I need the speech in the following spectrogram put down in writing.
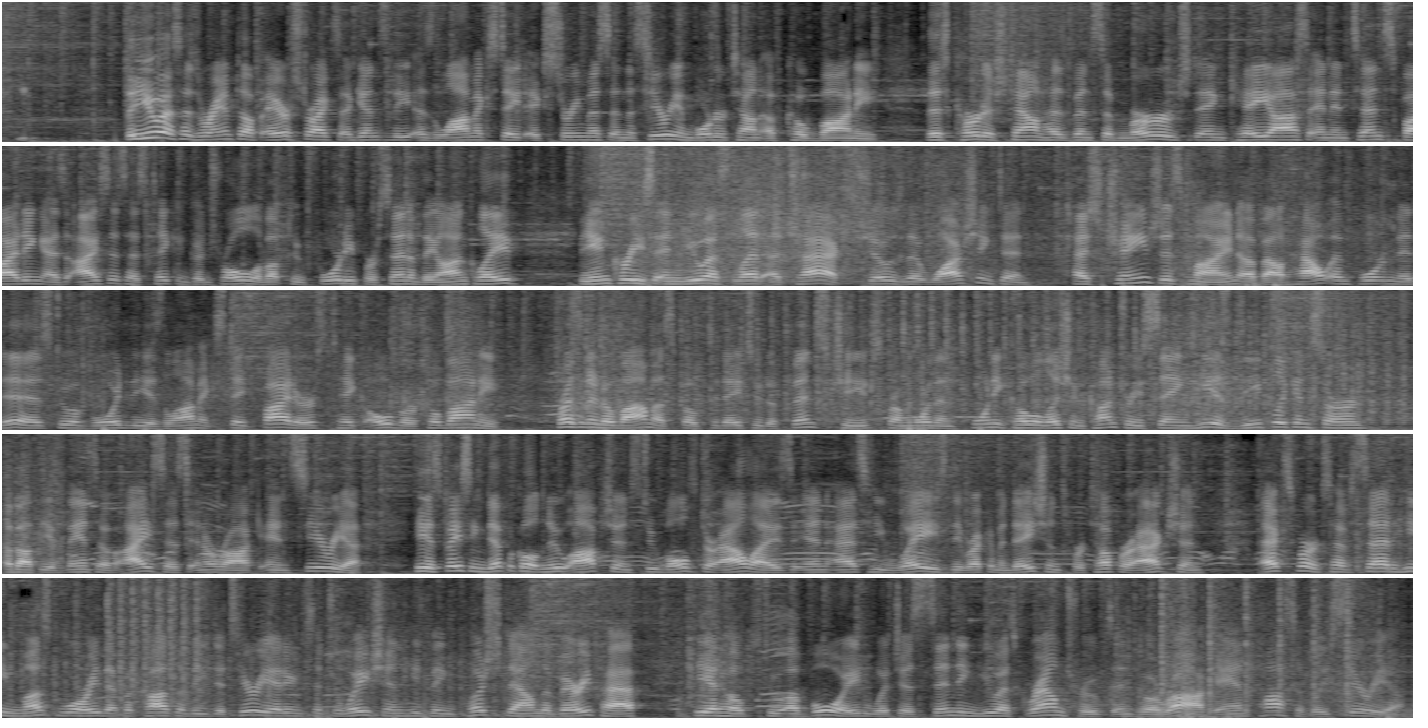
The U.S. has ramped up airstrikes against the Islamic State extremists in the Syrian border town of Kobani. This Kurdish town has been submerged in chaos and intense fighting as ISIS has taken control of up to 40% of the enclave. The increase in U.S.-led attacks shows that Washington has changed its mind about how important it is to avoid the Islamic State fighters take over Kobani. President Obama spoke today to defense chiefs from more than 20 coalition countries, saying he is deeply concerned about the advance of ISIS in Iraq and Syria. He is facing difficult new options to bolster allies in as he weighs the recommendations for tougher action. Experts have said he must worry that because of the deteriorating situation, he's being pushed down the very path he had hoped to avoid, which is sending U.S. ground troops into Iraq and possibly Syria.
